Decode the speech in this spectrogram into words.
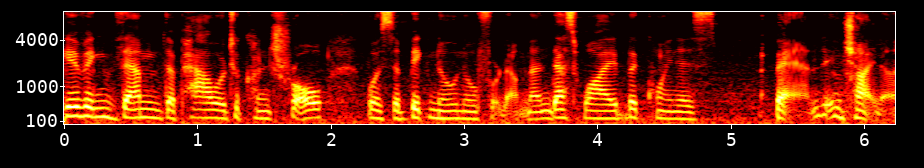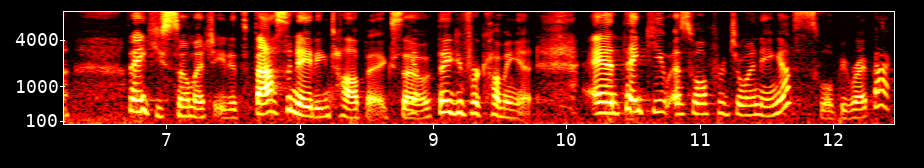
giving them the power to control was a big no-no for them, and that's why Bitcoin is banned in China. Thank you so much, Edith. Fascinating topic. So thank you for coming in. And thank you as well for joining us. We'll be right back.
